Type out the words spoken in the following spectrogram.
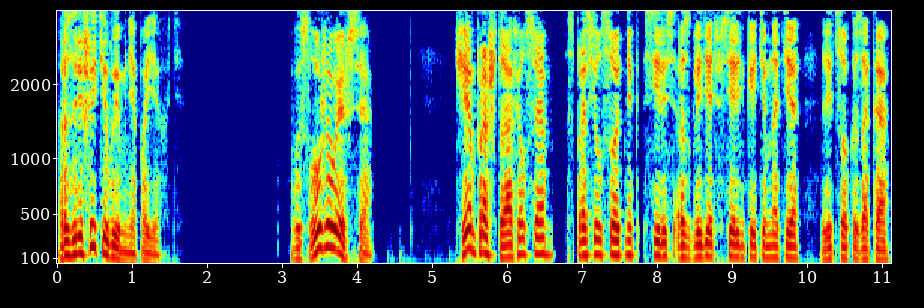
Разрешите вы мне поехать? Выслуживаешься? Чем проштрафился? спросил сотник, силясь разглядеть в серенькой темноте лицо казака.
